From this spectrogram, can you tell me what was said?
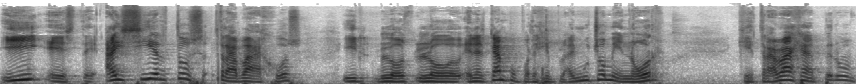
Y este, hay ciertos trabajos, y lo, en el campo, por ejemplo, hay mucho menor que trabaja, pero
